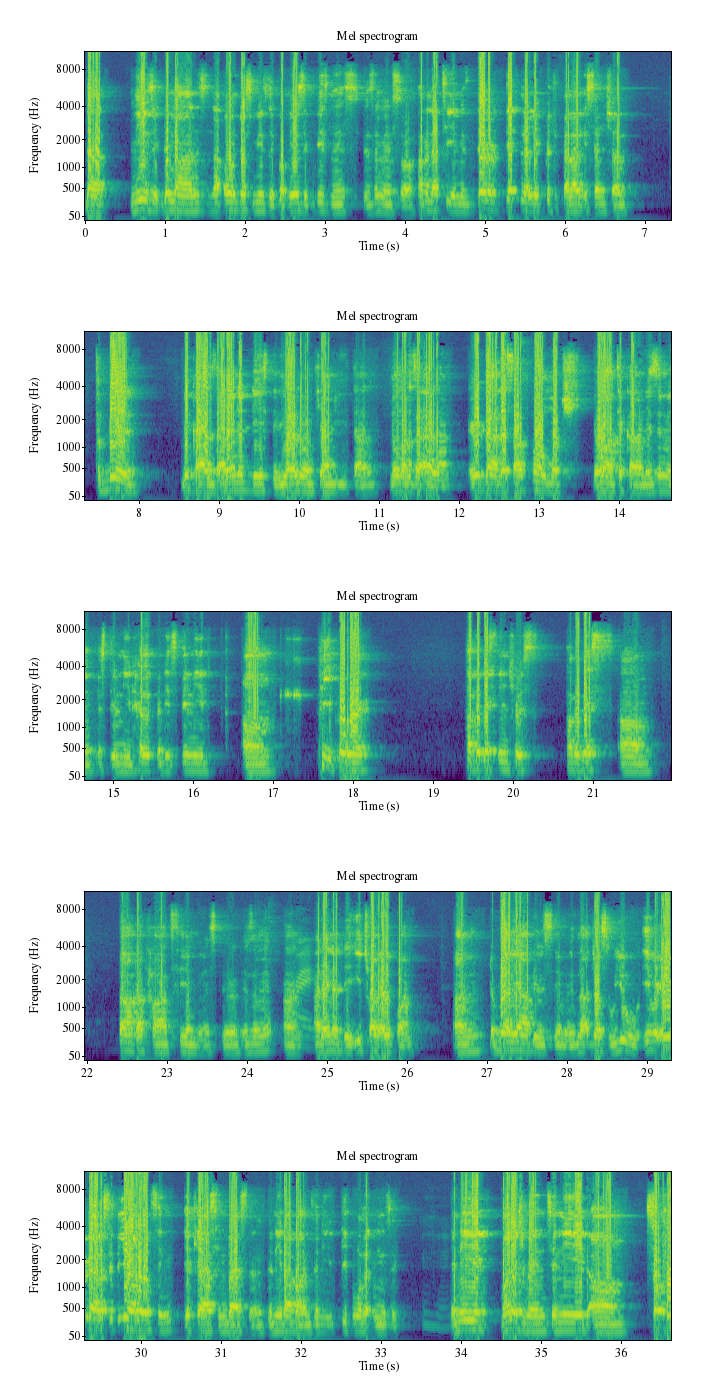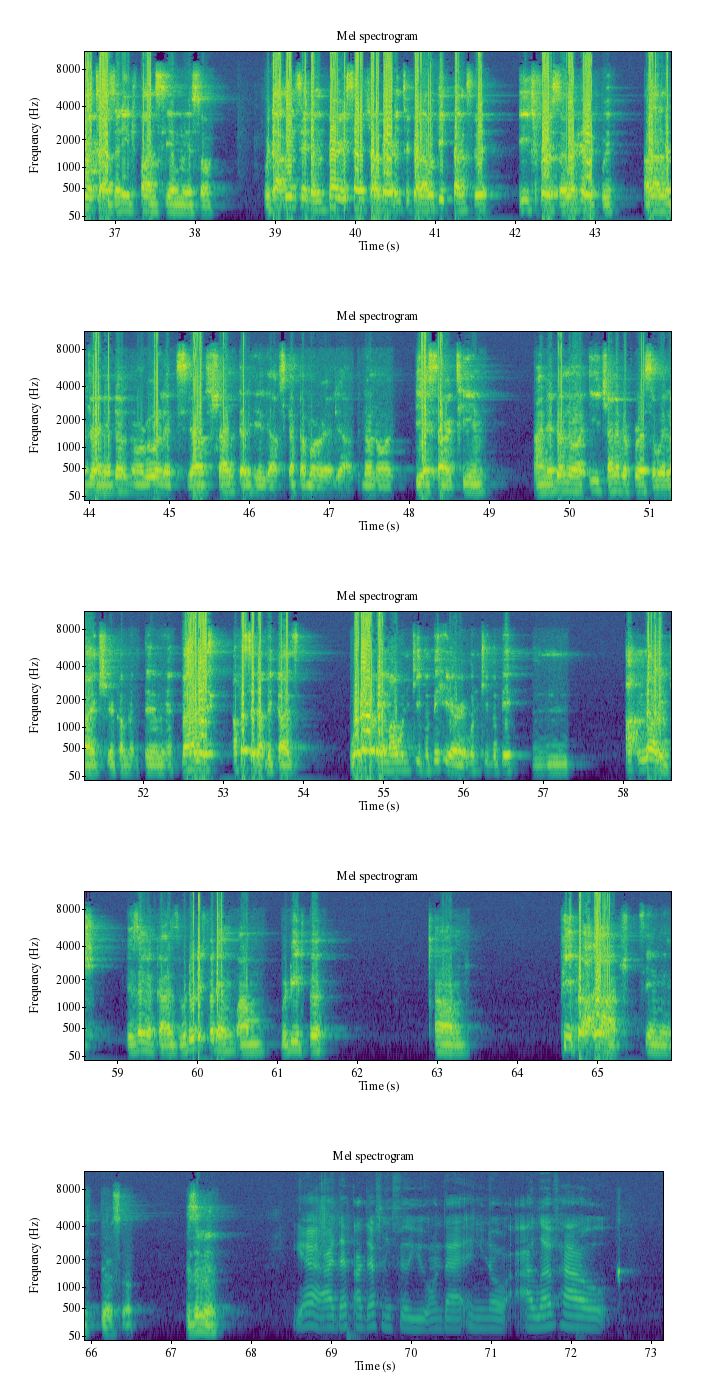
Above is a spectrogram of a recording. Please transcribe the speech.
that music demands not only just music but music business, isn't it? So having a team is very definitely critical and essential to build because at the end of the day, still you alone can't do it, and no man is an island. Regardless of how much you want to take on, isn't it? You still need help, and you still need um people where have the best interest, have the best um thought at heart, same way still, isn't it? And Right. at the end of the day, each one help one. And the brand you build same way, it's not just you. Even regardless if you alone sing, you can't sing by yourself. You need a band, you need people who make music. You need management, you need um supporters, you need fans same way. So with that being said, I'm very essential, very integral. I will give thanks to each person who help with along the journey. You don't know Rolex, you have Chantel Hill, you have Scatterborrell, you have you don't know DSR team, and you don't know each and every person will like, share, comment, tell me. But I always have to say that because without them, I wouldn't even be here. It wouldn't even be mm, acknowledged. You see? Because we do it for them. Um, we do it for um people at large. See me? Yeah, so, you see me? Yeah, I def- I definitely feel you on that, and you know, I love how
